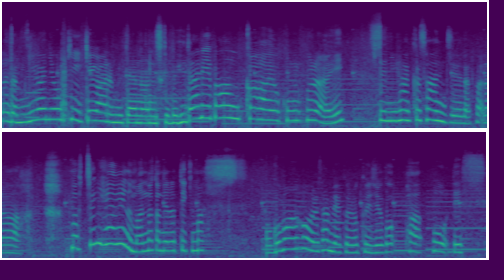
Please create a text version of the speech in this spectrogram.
なんか右側に大きい池があるみたいなんですけど左バンカー横くらい。で230だから。まあ普通にフェアウェイの真ん中狙っていきます。5番ホール365パー4です。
